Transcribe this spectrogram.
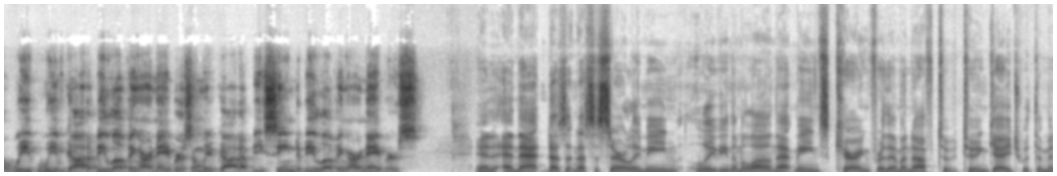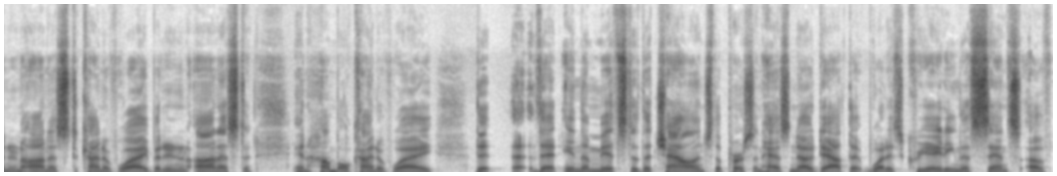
uh we we've got to be loving our neighbors, and we've got to be seen to be loving our neighbors. And and that doesn't necessarily mean leaving them alone. That means caring for them enough to, to engage with them in an honest kind of way, but in an honest and, and humble kind of way that uh, that in the midst of the challenge the person has no doubt that what is creating the sense of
